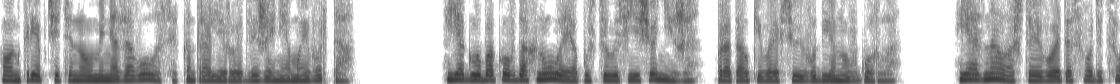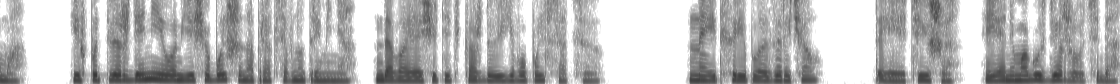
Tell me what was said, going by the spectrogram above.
Он крепче тянул меня за волосы, контролируя движение моего рта. Я глубоко вдохнула и опустилась еще ниже, проталкивая всю его длину в горло. Я знала, что его это сводит с ума. И в подтверждении он еще больше напрягся внутри меня, давая ощутить каждую его пульсацию. Нейт хрипло зарычал. «Ты тише, я не могу сдерживать себя».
